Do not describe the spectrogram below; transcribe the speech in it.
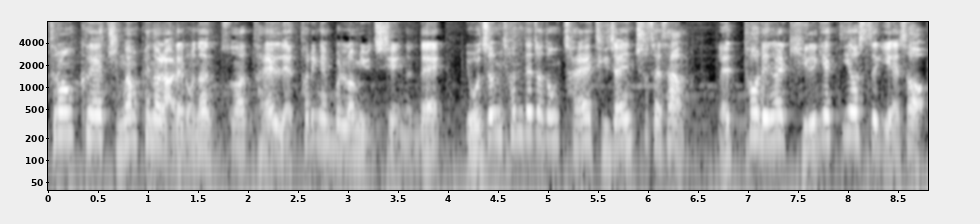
트렁크의 중앙 패널 아래로는 소나타의 레터링 엠블럼이 위치해 있는데 요즘 현대 자동차의 디자인 추세상 레터링을 길게 띄어쓰기해서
